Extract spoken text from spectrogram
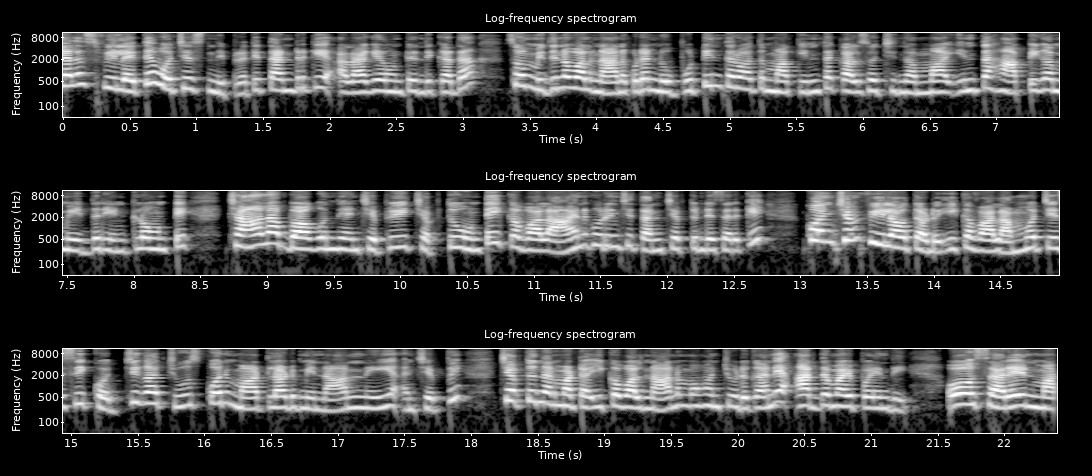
జలస్ ఫీల్ అయితే వచ్చేసింది. ప్రతి తండ్రికి అలాగే ఉంటుంది కదా. సో మిథున వాళ్ళ నాన్న కూడా నువ్వు పుట్టిన తర్వాత మాకు ఇంత కలిసి వచ్చిందమ్మా. ఇంత హ్యాపీగా మీ ఇద్దరు ఇంట్లో ఉంటే చాలా బాగుంది అని చెప్పి చెప్తూ ఉంటే ఇక వాళ్ళ ఆయన గురించి తను చెప్తుండేసరికి కొంచెం ఫీల్ అవుతాడు. ఇక వాళ్ళ అమ్మ వచ్చేసి కొంచెం మంచిగా చూసుకొని మాట్లాడు మీ నాన్నని అని చెప్పి చెప్తుందనమాట ఇక వాళ్ళ నాన్న మొహం చూడగానే అర్థమైపోయింది. ఓ సరే మా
